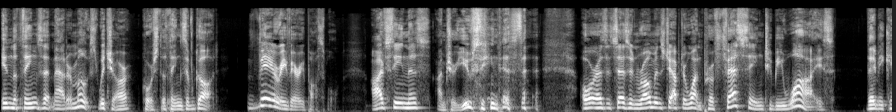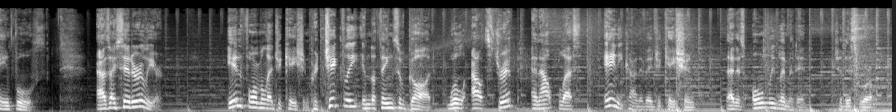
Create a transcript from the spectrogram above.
in the things that matter most, which are, of course, the things of God. Very, very possible. I've seen this. I'm sure you've seen this. or as it says in Romans chapter 1, professing to be wise, they became fools. As I said earlier, informal education, particularly in the things of God, will outstrip and outbless any kind of education that is only limited to this world.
